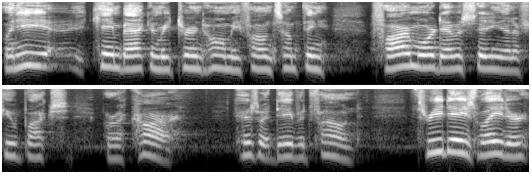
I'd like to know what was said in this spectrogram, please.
When he came back and returned home, he found something far more devastating than a few bucks or a car. Here's what David found. Three days later,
